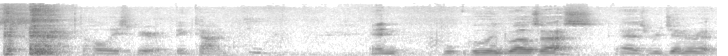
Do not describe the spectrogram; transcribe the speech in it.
the Holy Spirit, big time. And who indwells us as regenerate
